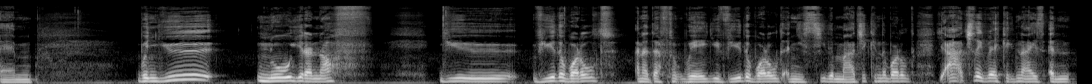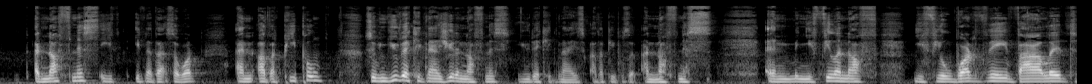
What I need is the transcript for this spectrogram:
Um, when you know you're enough, you view the world in a different way. You view the world and you see the magic in the world. You actually recognise in enoughness, even if that's a word, in other people. So when you recognise your enoughness, you recognise other people's enoughness. And when you feel enough, you feel worthy, valid,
